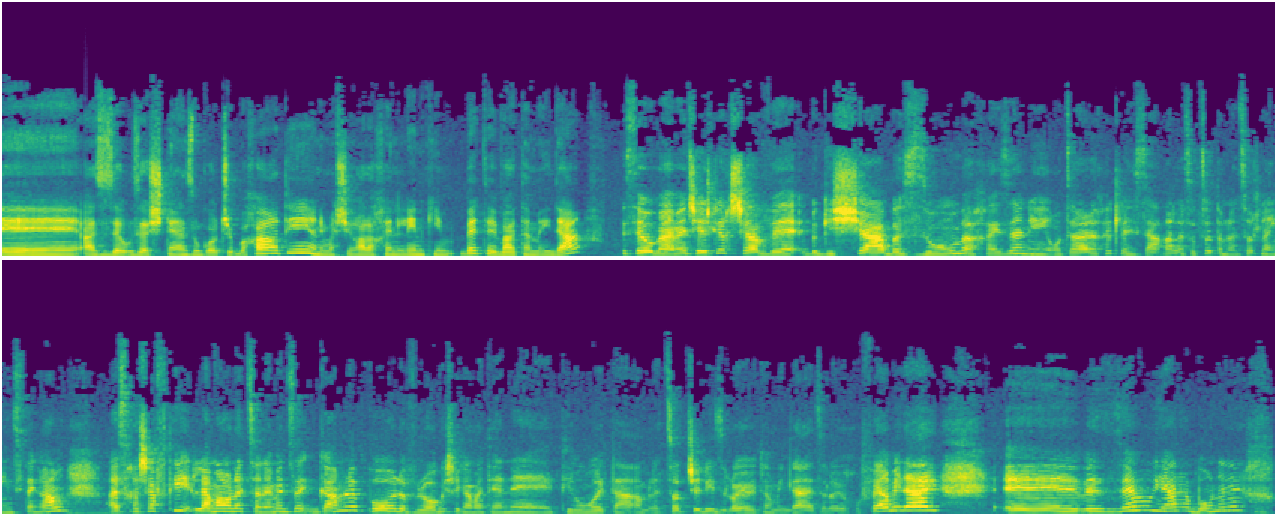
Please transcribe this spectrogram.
אה, אז זהו, זה שני הזוגות שבחרתי, אני משאירה לכם לינקים בתיבת המידע. זהו, באמת שיש לי עכשיו אה, פגישה בזום, ואחרי זה אני רוצה ללכת לזרה, לעשות קצת המלצות לאינסטגרם, אז חשבתי למה לא לצלם את זה גם לפה, לבלוג, שגם אתן אה, תראו את ההמלצות שלי, זה לא יהיה יותר מדי, זה לא יהיה חופר מדי, אה, וזהו, יאללה, בואו נלך.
